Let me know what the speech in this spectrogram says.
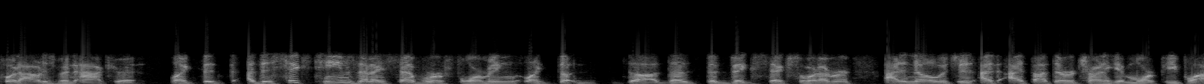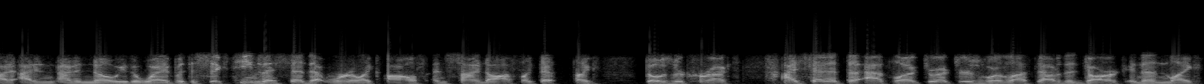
put out has been accurate. Like the the six teams that I said were forming, like the uh, the the big six or whatever. I didn't know which is. I, I thought they were trying to get more people. I, I didn't I didn't know either way. But the six teams I said that were like off and signed off like that like those are correct. I said that the athletic directors were left out of the dark, and then like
